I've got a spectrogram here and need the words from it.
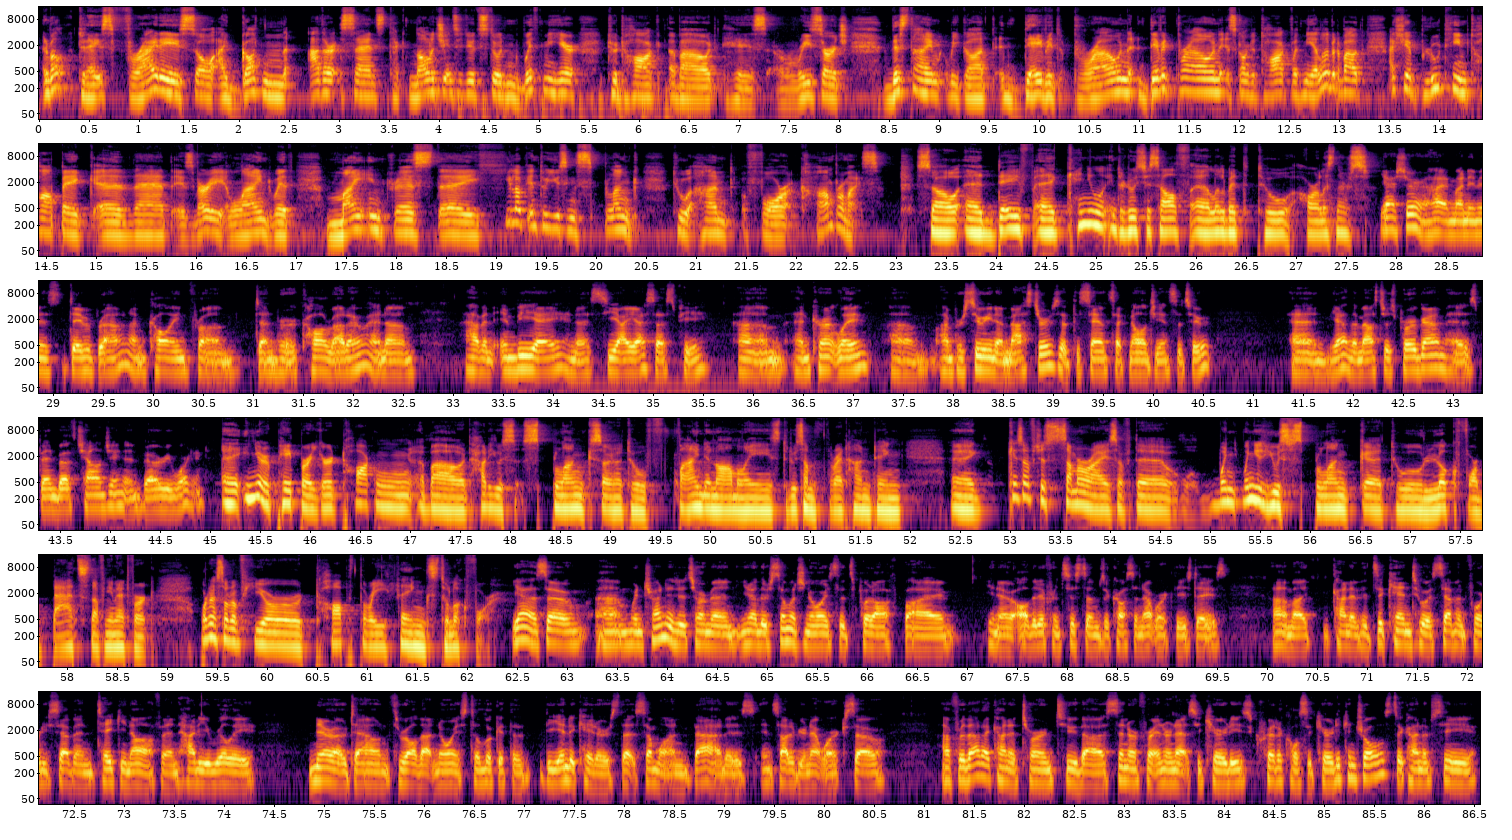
And well, today is Friday, so I got another SANS Technology Institute student with me here to talk about his research. This time we got David Brown. David Brown is going to talk with me a little bit about actually a blue team topic uh, that is very aligned with my interest. Uh, he looked into using Splunk to hunt for compromise. So, uh, Dave, uh, can you introduce yourself a little bit to our listeners? Yeah, sure. Hi, my name is David Brown. I'm calling from Denver, Colorado, and um, I have an MBA and a CISSP. Um, and currently, um, I'm pursuing a master's at the SANS Technology Institute. And yeah, the master's program has been both challenging and very rewarding. Uh, in your paper, you're talking about how to use Splunk so to find anomalies, to do some threat hunting. Uh, can sort of just summarize of the when when you use Splunk uh, to look for bad stuff in your network? What are sort of your top three things to look for? Yeah, so um, when trying to determine, you know, there's so much noise that's put off by you know all the different systems across the network these days. Um, kind of, it's akin to a 747 taking off, and how do you really narrow down through all that noise to look at the the indicators that someone bad is inside of your network? So uh, for that, I kind of turned to the Center for Internet Security's critical security controls to kind of see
